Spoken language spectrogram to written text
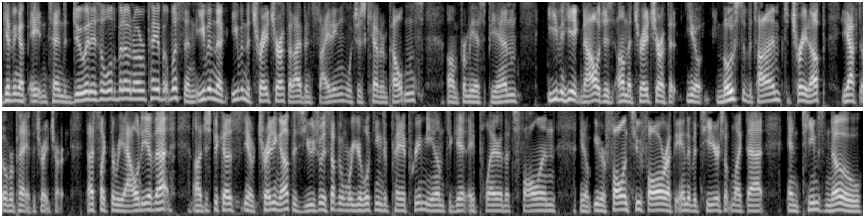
giving up eight and ten to do it is a little bit of an overpay. But listen, even the even the trade chart that I've been citing, which is Kevin Pelton's um, from ESPN, even he acknowledges on the trade chart that you know most of the time to trade up you have to overpay the trade chart. That's like the reality of that. Uh, just because you know trading up is usually something where you're looking to pay a premium to get a player that's fallen, you know, either fallen too far at the end of a tier or something like that, and teams know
